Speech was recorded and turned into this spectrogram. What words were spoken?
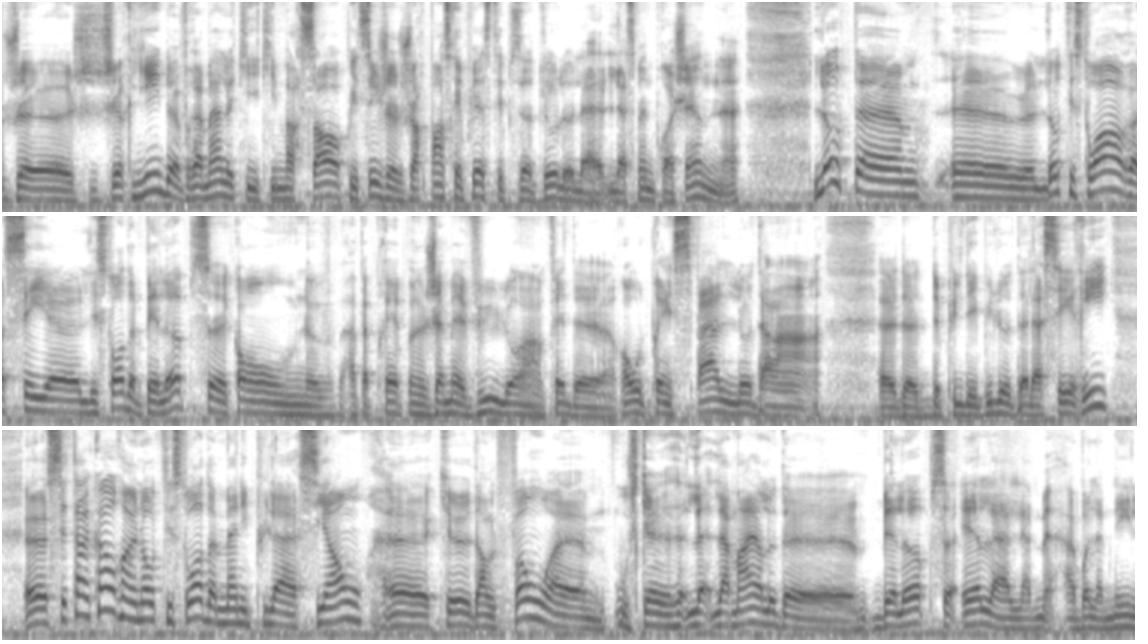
je j'ai rien de vraiment qui, qui me ressort. Puis tu sais je, je repenserai plus à cet épisode là, la, semaine prochaine l'autre euh, euh, l'autre histoire c'est euh, l'histoire de Billups qu'on n'a à peu près jamais vu là, en fait de rôle principal là, dans depuis le début de la série. C'est encore une autre histoire de manipulation que dans le fond où ce que la, mère de Billups elle, elle, elle va l'amener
